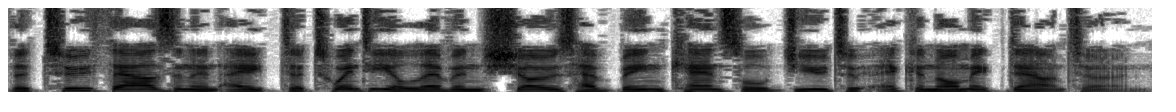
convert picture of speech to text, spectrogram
The 2008 to 2011 shows have been cancelled due to economic downturn.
